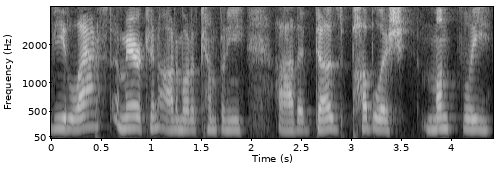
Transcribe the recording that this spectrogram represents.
the last American automotive company uh, that does publish monthly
